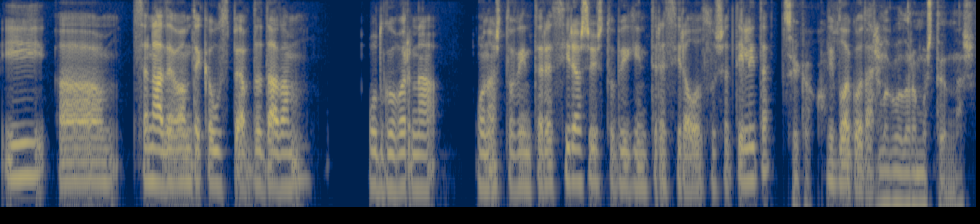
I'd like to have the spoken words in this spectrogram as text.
и а, се надевам дека успеав да дадам одговор на она што ве интересираше и што би ги интересирало слушателите. Секако. Ви благодарам. Благодарам уште еднаш.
